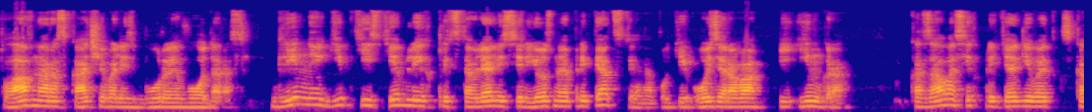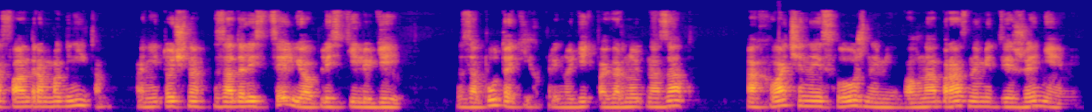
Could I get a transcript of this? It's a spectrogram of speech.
плавно раскачивались бурые водоросли. Длинные гибкие стебли их представляли серьезное препятствие на пути Озерова и Ингра. Казалось, их притягивает к скафандрам магнитом. Они точно задались целью оплести людей, запутать их, принудить повернуть назад. Охваченные сложными, волнообразными движениями,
